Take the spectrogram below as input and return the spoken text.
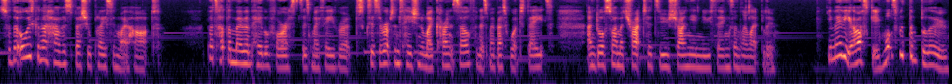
So they're always going to have a special place in my heart. But at the moment Paper Forests is my favourite because it's a representation of my current self and it's my best work to date and also I'm attracted to shiny and new things and I like blue. You may be asking, what's with the blue?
